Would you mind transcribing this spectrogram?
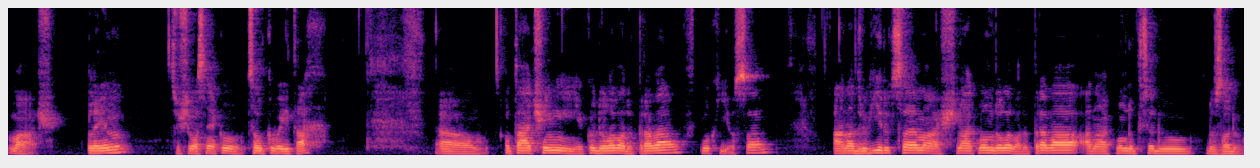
máš plyn, což je vlastně jako celkový tah, uh, otáčení jako doleva doprava v plochý ose, a na druhé ruce máš náklon doleva doprava a náklon dopředu dozadu.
